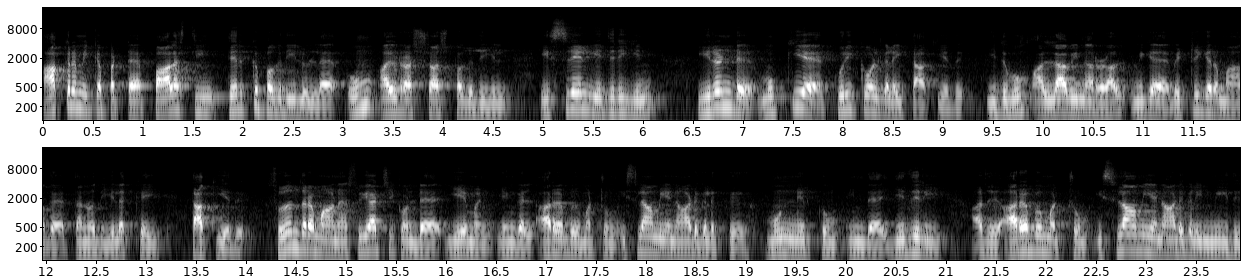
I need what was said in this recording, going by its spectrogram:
ஆக்கிரமிக்கப்பட்ட பாலஸ்தீன் தெற்கு பகுதியில் உள்ள உம் அல் ரஷ்ராஷ் பகுதியில் இஸ்ரேல் எதிரியின் இரண்டு முக்கிய குறிக்கோள்களை தாக்கியது. இதுவும் அல்லாவின் அருளால் மிக வெற்றிகரமாக தனது இலக்கை தாக்கியது. சுதந்திரமான சுயாட்சி கொண்ட ஏமன் எங்கள் அரபு மற்றும் இஸ்லாமிய நாடுகளுக்கு முன் நிற்கும் இந்த எதிரி அது அரபு மற்றும் இஸ்லாமிய நாடுகளின் மீது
